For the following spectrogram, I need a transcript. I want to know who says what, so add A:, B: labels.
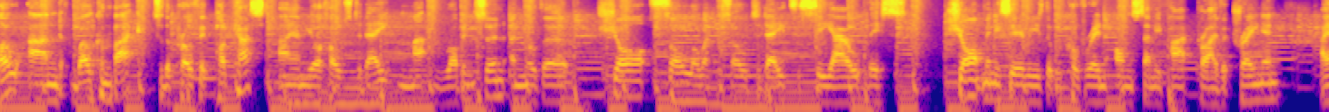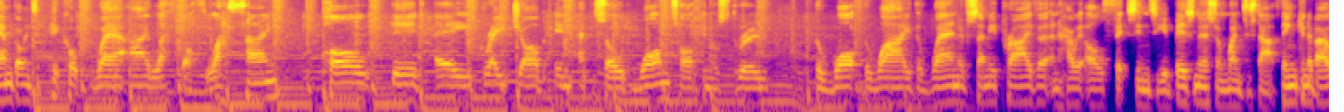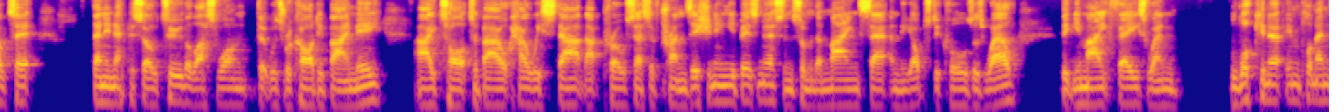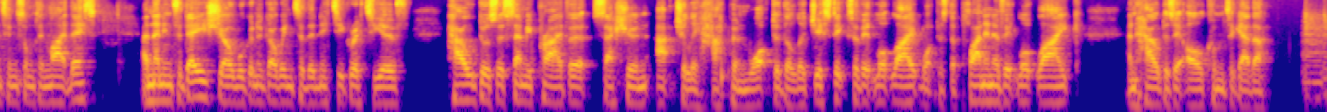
A: Hello and welcome back to the Pro-Fit Podcast. I am your host today, Matt Robinson. Another short solo episode today to see out this short mini series that we're covering on semi private training. I am going to pick up where I left off last time. Paul did a great job in episode one, talking us through the what, the why, the when of semi private and how it all fits into your business and when to start thinking about it. Then in episode two, the last one that was recorded by me, I talked about how we start that process of transitioning your business and some of the mindset and the obstacles as well that you might face when looking at implementing something like this. And then in today's show, we're going to go into the nitty gritty of how does a semi-private session actually happen? What do the logistics of it look like? What does the planning of it look like? And how does it all come together?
